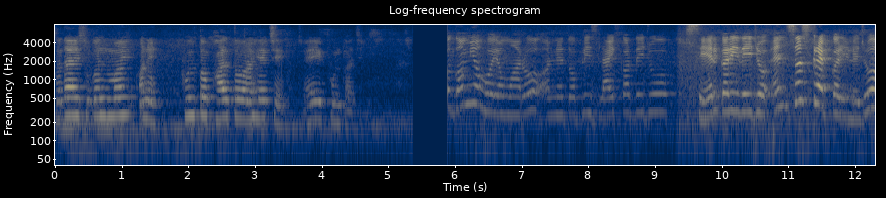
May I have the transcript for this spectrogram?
સદાય સુગંધમય અને ફૂલતો ફાલતો રહે છે. એ જય ફૂલકાજી. ગમ્યો હોય અમારો અને તો પ્લીઝ લાઈક કરી દેજો શેર કરી દેજો એન્ડ સબસ્ક્રાઈબ કરી લેજો.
